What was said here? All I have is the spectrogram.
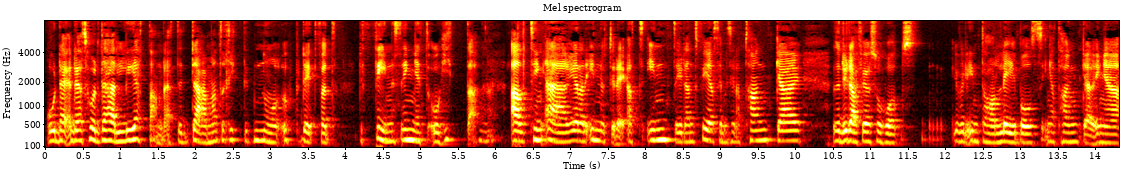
Och det, jag tror det här letandet, det är där man inte riktigt når upp dit. För att Det finns inget att hitta. Nej. Allting är redan inuti dig. Att inte identifiera sig med sina tankar. Alltså det är därför jag är så hårt, jag vill inte ha labels, inga tankar, inga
